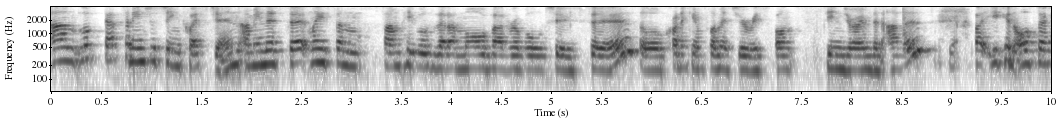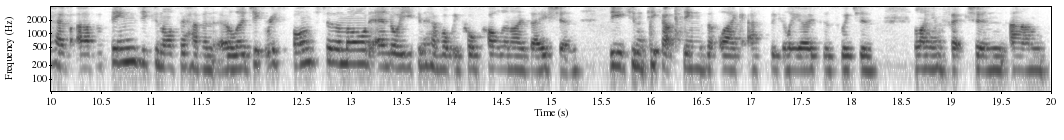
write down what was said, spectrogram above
Um, look, that's an interesting question. I mean, there's certainly some some people that are more vulnerable to CIRS or chronic inflammatory response syndrome than others. Yep. But you can also have other things. You can also have an allergic response to the mold, and or you can have what we call colonization. So you can pick up things like aspergillosis, which is lung infection, um,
